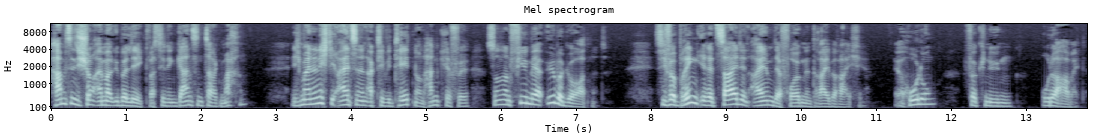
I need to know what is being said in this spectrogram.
Haben Sie sich schon einmal überlegt, was Sie den ganzen Tag machen? Ich meine nicht die einzelnen Aktivitäten und Handgriffe, sondern vielmehr übergeordnet. Sie verbringen Ihre Zeit in einem der folgenden drei Bereiche. Erholung, Vergnügen oder Arbeit.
